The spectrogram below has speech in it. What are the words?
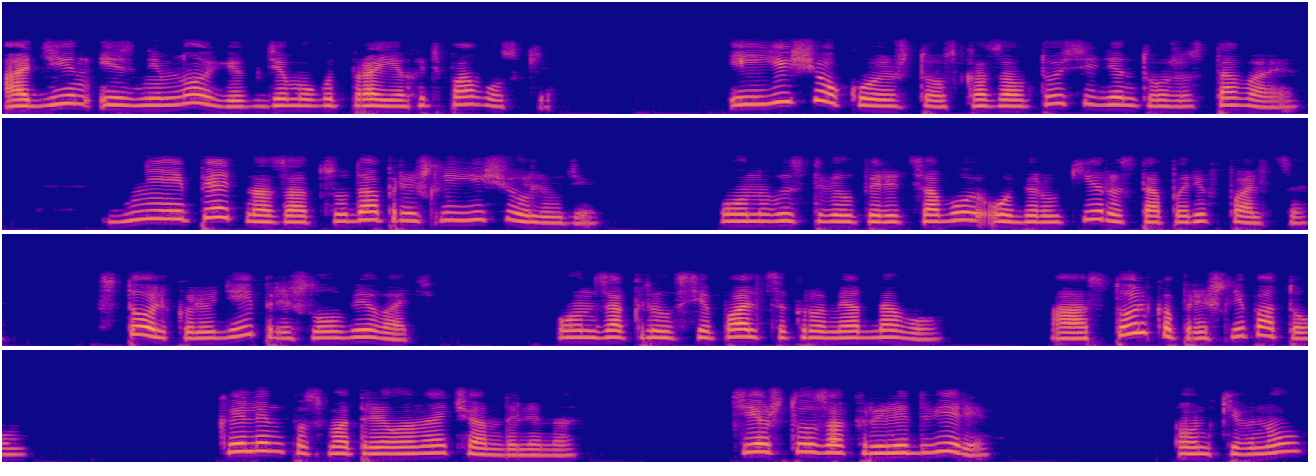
«Один из немногих, где могут проехать повозки». «И еще кое-что», — сказал Тосидин, тоже вставая. «Дней пять назад сюда пришли еще люди. Он выставил перед собой обе руки, растопырив пальцы. Столько людей пришло убивать. Он закрыл все пальцы, кроме одного. А столько пришли потом. Кэлен посмотрела на Чандалина. «Те, что закрыли двери». Он кивнул,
